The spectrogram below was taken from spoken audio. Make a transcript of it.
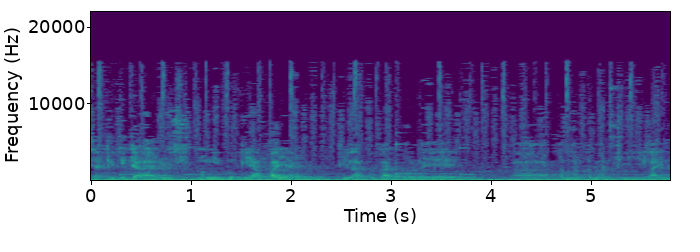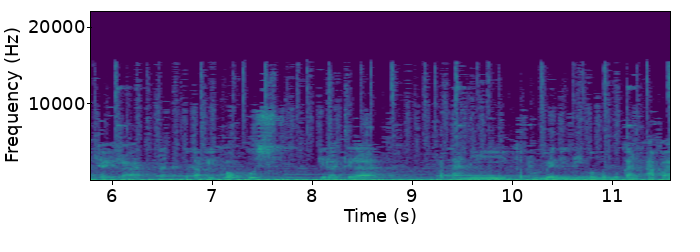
jadi tidak harus mengikuti apa yang dilakukan oleh eh, teman-teman di lain daerah tetapi fokus kira-kira petani Kebumen ini memerlukan apa?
